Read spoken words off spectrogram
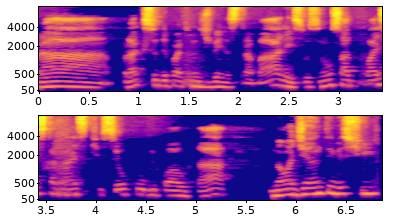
para que seu departamento de vendas trabalhe, se você não sabe quais canais que o seu público-alvo está, não adianta investir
